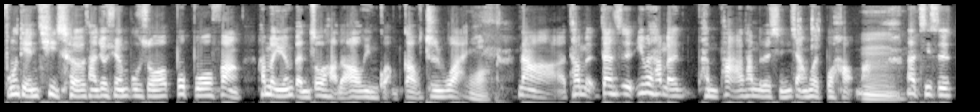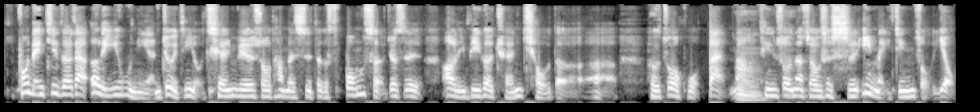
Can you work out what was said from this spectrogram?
丰田汽车他就宣布说不播放他们原本做好的奥运广告之外，哇，那他们，但是因为他们很怕他们的形象会不好嘛，嗯，那其实丰田汽车在二零一五年就已经有签约说他们是这个 sponsor，就是奥林匹克全球的呃合作伙伴。那听说那时候是十亿美金左右。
